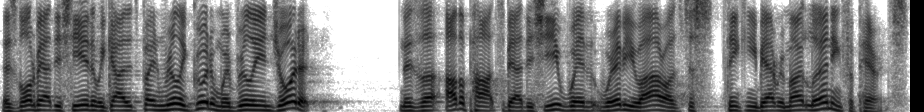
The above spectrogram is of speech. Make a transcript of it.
There's a lot about this year that we go, it's been really good and we've really enjoyed it. There's uh, other parts about this year where, wherever you are, I was just thinking about remote learning for parents.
